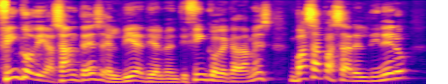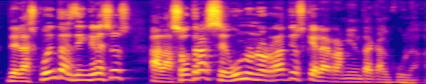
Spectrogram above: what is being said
Cinco días antes, el 10 y el 25 de cada mes, vas a pasar el dinero de las cuentas de ingresos a las otras según unos ratios que la herramienta calcula.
